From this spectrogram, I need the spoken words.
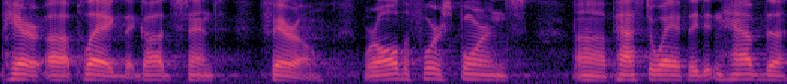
pair, uh, plague that God sent Pharaoh, where all the firstborns uh, passed away if they didn't have the,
